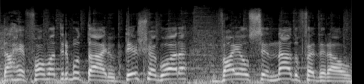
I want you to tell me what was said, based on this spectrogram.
da reforma tributária. O texto agora vai ao Senado Federal.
